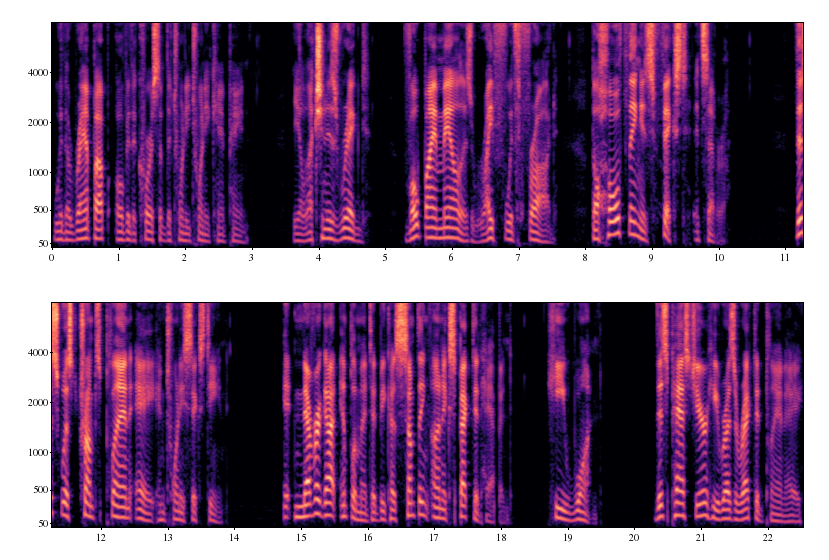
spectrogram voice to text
with a ramp up over the course of the 2020 campaign. The election is rigged. Vote by mail is rife with fraud. The whole thing is fixed, etc. This was Trump's Plan A in 2016. It never got implemented because something unexpected happened. He won. This past year, he resurrected Plan A,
